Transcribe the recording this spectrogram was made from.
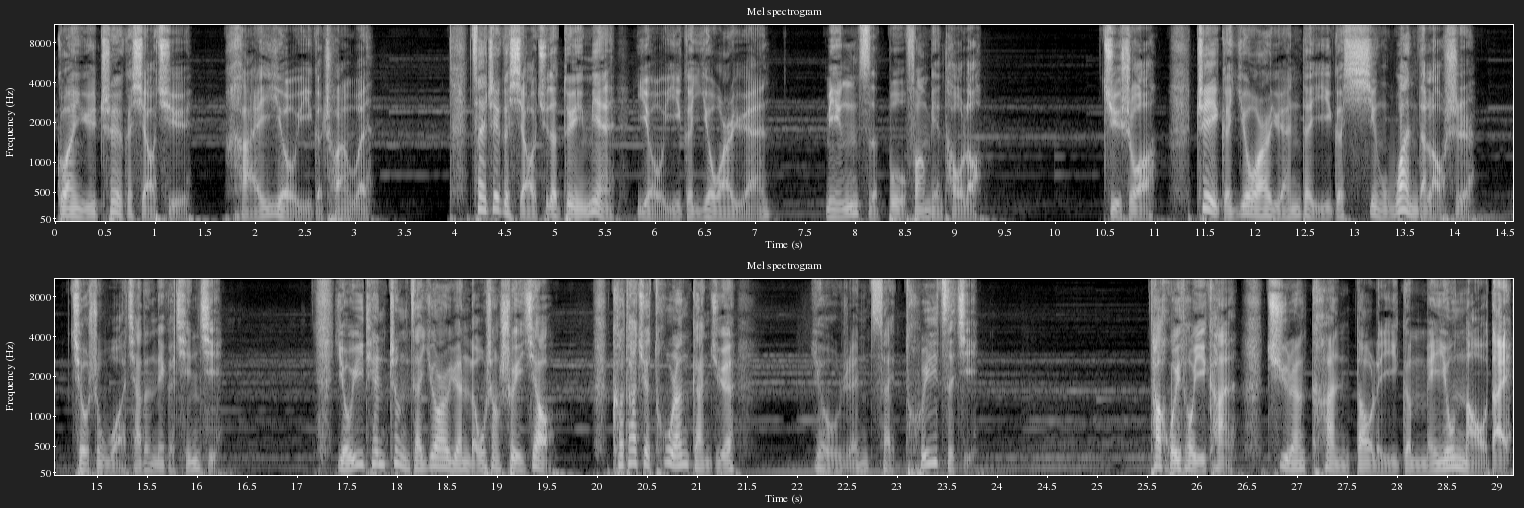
关于这个小区，还有一个传闻：在这个小区的对面有一个幼儿园，名字不方便透露。据说，这个幼儿园的一个姓万的老师，就是我家的那个亲戚。有一天，正在幼儿园楼上睡觉，可他却突然感觉有人在推自己。他回头一看，居然看到了一个没有脑袋、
